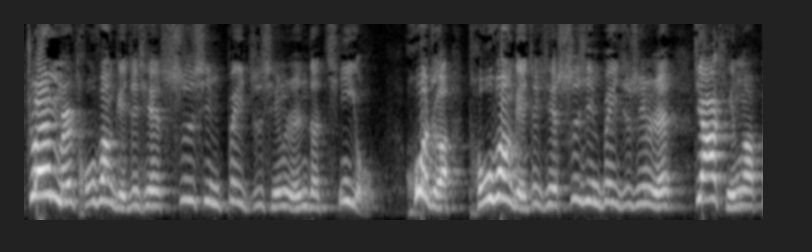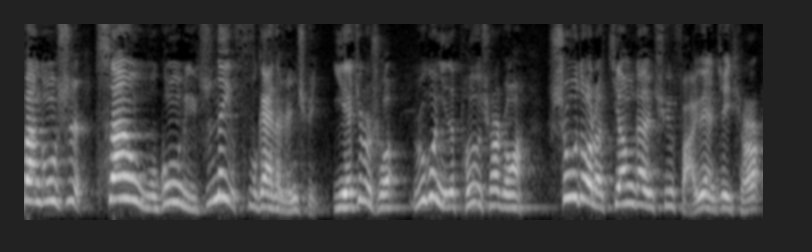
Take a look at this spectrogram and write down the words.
专门投放给这些失信被执行人的亲友。或者投放给这些失信被执行人家庭啊、办公室三五公里之内覆盖的人群。也就是说，如果你的朋友圈中啊收到了江干区法院这条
